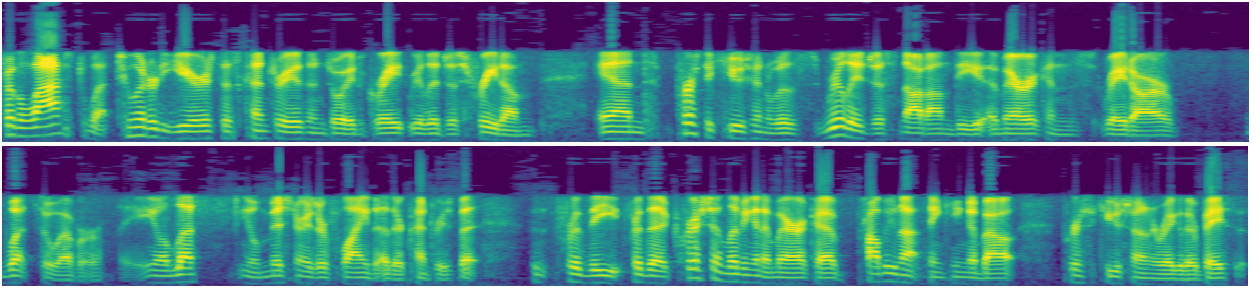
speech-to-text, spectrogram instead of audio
for the last what 200 years, this country has enjoyed great religious freedom, and persecution was really just not on the Americans' radar whatsoever. You know, unless you know missionaries are flying to other countries, but for the for the Christian living in America, probably not thinking about persecution on a regular basis.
